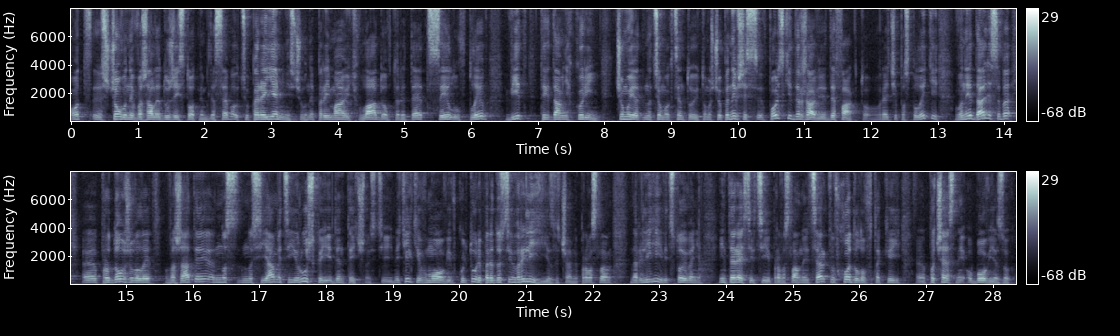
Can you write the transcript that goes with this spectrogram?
От е, що вони вважали дуже істотним для себе, цю переємність, що вони переймають владу, авторитет, силу, вплив від тих давніх корінь. Чому я на цьому акцентую? Тому що, опинившись в польській державі, де-факто в Речі Посполитій, вони далі себе е, продовжували вважати нос- носіями цієї руської ідентичності, і не тільки в мові, в культурі, передусім в релігії, звичайно, православна релігії, відстоювання інтересів цієї православної церкви входило в такий е, почесний обов'язок.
